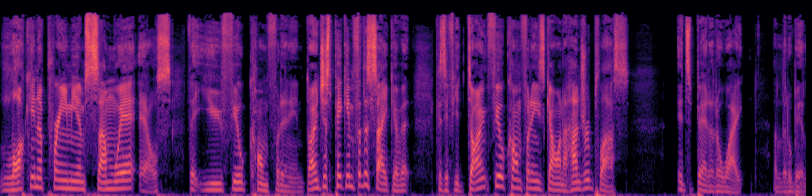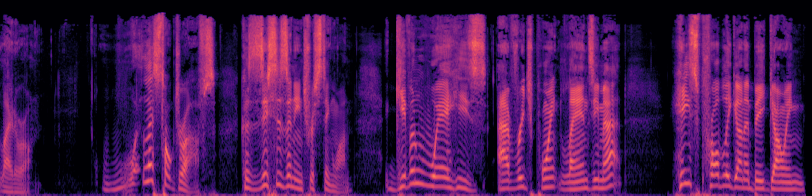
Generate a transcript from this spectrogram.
lock in a premium somewhere else that you feel confident in. Don't just pick him for the sake of it, because if you don't feel confident he's going 100 plus, it's better to wait a little bit later on. Let's talk drafts, because this is an interesting one. Given where his average point lands him at, he's probably going to be going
